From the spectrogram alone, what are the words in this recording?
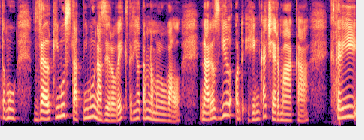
tomu velkému statnému Nazirovi, který ho tam namlouval. Na rozdíl od Hinka Čermáka, který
